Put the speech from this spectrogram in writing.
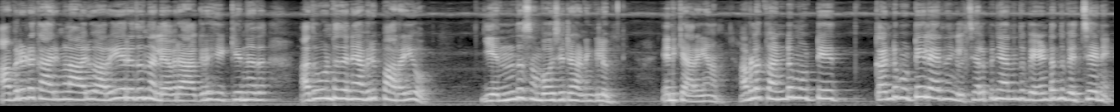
അവരുടെ കാര്യങ്ങൾ ആരും അറിയരുതെന്നല്ലേ അവർ ആഗ്രഹിക്കുന്നത്? അതുകൊണ്ട് തന്നെ അവർ പറയുമോ എന്ത് സംഭവിച്ചിട്ടാണെങ്കിലും എനിക്കറിയണം. അവളെ കണ്ടുമുട്ടിയ കണ്ടുമുട്ടിയില്ലായിരുന്നെങ്കിൽ ചിലപ്പോൾ ഞാനത് വേണ്ടെന്ന് വെച്ചേനെ.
